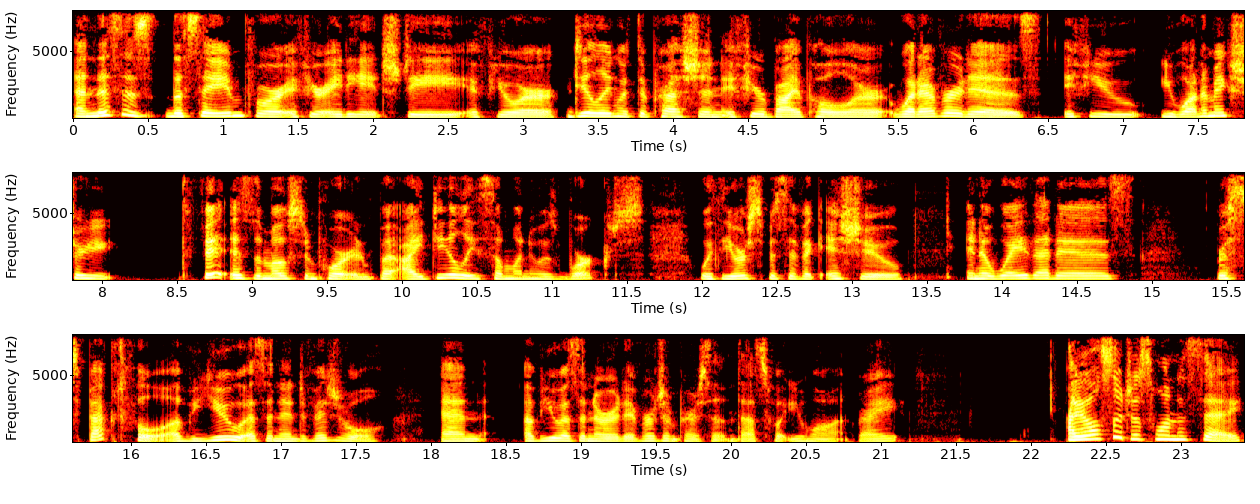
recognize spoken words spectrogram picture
and this is the same for if you're ADHD, if you're dealing with depression, if you're bipolar, whatever it is, if you you want to make sure you fit is the most important, but ideally someone who has worked with your specific issue in a way that is respectful of you as an individual and of you as a neurodivergent person. That's what you want, right? I also just want to say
